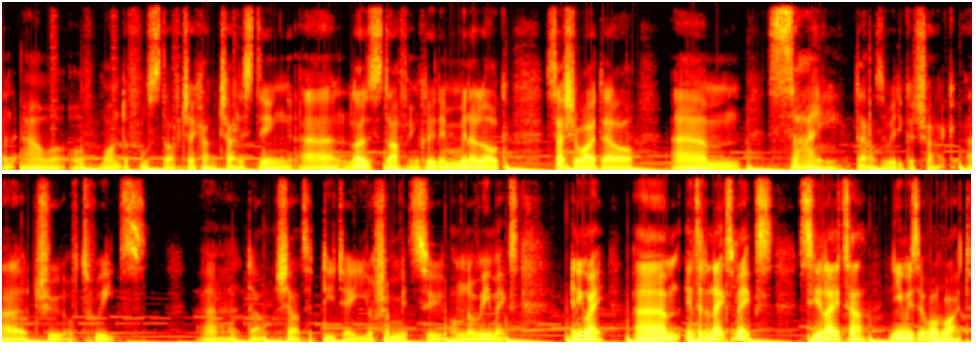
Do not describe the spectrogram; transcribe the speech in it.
an hour of wonderful stuff. Check out the chat listing. Uh, loads of stuff, including Minolog, Sasha Rydell, um, Sai. That was a really good track. Uh, True of Tweets. Uh, shout out to DJ Yoshimitsu on the remix. Anyway, um, into the next mix. See you later. New Music Worldwide.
